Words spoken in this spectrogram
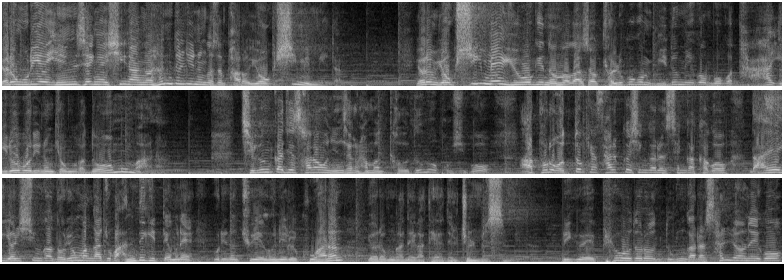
여러분 우리의 인생의 신앙을 흔들리는 것은 바로 욕심입니다. 여러분 욕심의 유혹이 넘어가서 결국은 믿음이고 뭐고 다 잃어버리는 경우가 너무 많아. 지금까지 살아온 인생을 한번 더듬어 보시고 앞으로 어떻게 살 것인가를 생각하고 나의 열심과 노력만 가지고 안 되기 때문에 우리는 주의 은혜를 구하는 여러분과 내가 되어야 될 줄 믿습니다. 우리 교회 표어대로 누군가를 살려내고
